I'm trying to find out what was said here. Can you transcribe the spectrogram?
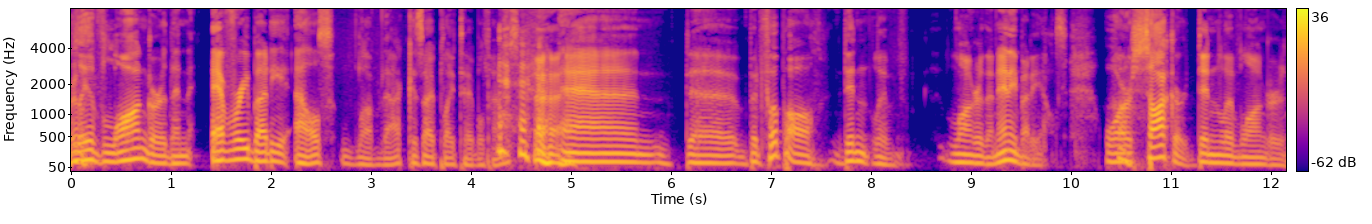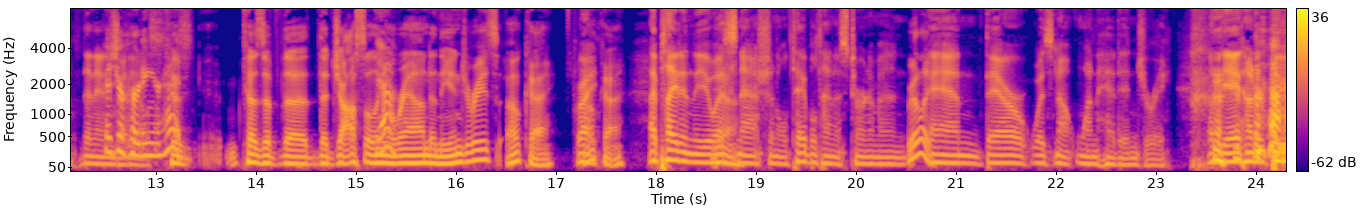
live longer than everybody else. Love that because I play table tennis. and uh, but football didn't live longer than anybody else, or soccer didn't live longer than anybody. because you're hurting else. your head. because of the the jostling Yeah. around and the injuries. Okay. Right. Okay. I played in the U.S. Yeah. national table tennis tournament. Really? And there was not one head injury of the 800 people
